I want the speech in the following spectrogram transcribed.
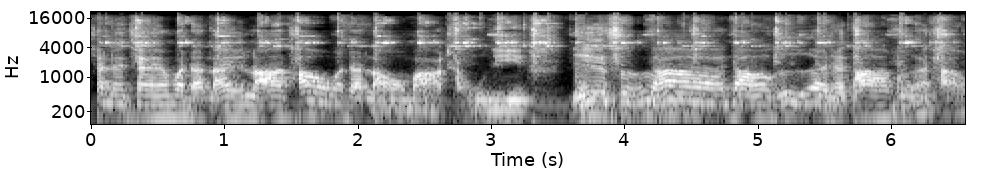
前两天我这来拉套，我这老马愁的，也是啊，到饿着大波头。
